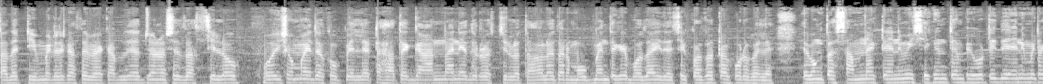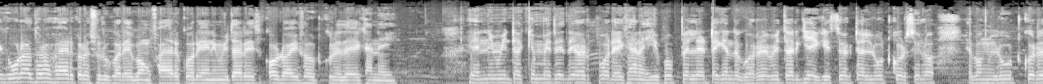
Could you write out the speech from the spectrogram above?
তাদের টিমমেটের কাছে ব্যাকআপ দেওয়ার জন্য সে যাচ্ছিল। ওই সময় দেখো প্লেয়ারটা হাতে গান না নিয়ে দৌড়াচ্ছিল, তাহলে তার মুভমেন্ট থেকে বোঝাই যায় সে কতটা ফেলে এবং তার সামনে একটা এনিমি সে কিন্তু এমপি ফোরটি দিয়ে এনিমিটাকে ওরা ধরা ফায়ার করা শুরু করে এবং ফায়ার করে এনিমিটার স্কোয়াড ওয়াইফ আউট করে দেয় এখানেই। এনিমিটাকে মেরে দেওয়ার পর এখানে হিপো প্লেয়ারটা কিন্তু ঘরের ভিতর গিয়ে কিছু একটা লুট করছিল এবং লুট করে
